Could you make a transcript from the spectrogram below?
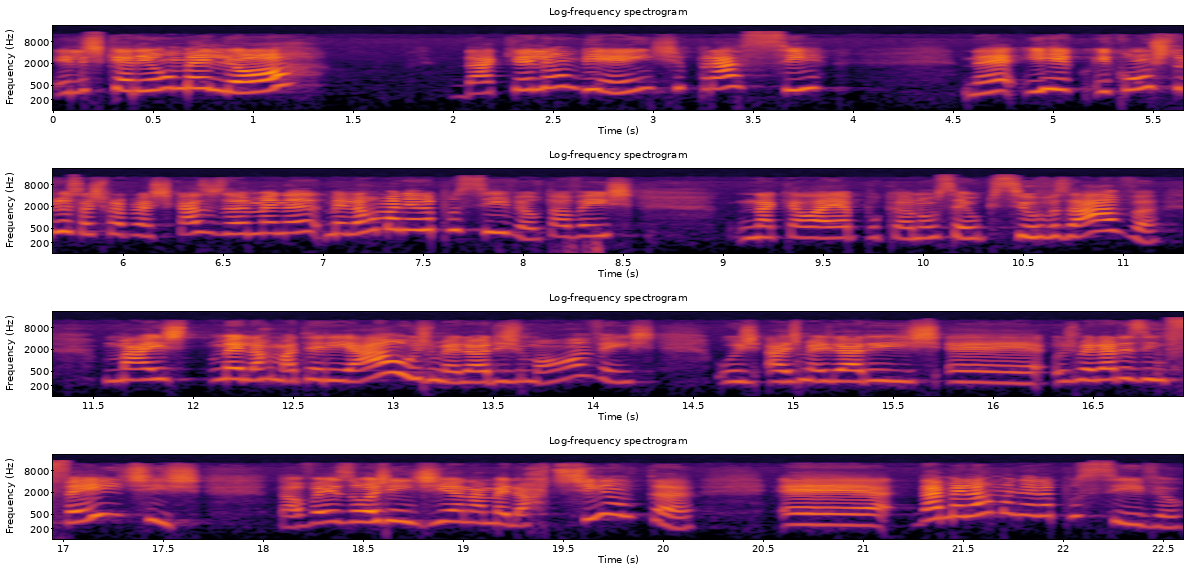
Eles queriam o melhor daquele ambiente para si né, e, e construir suas próprias casas da maneira, melhor maneira possível. Talvez naquela época eu não sei o que se usava, mas melhor material, os melhores móveis, os, as melhores, é, os melhores enfeites, talvez hoje em dia na melhor tinta, é, da melhor maneira possível.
